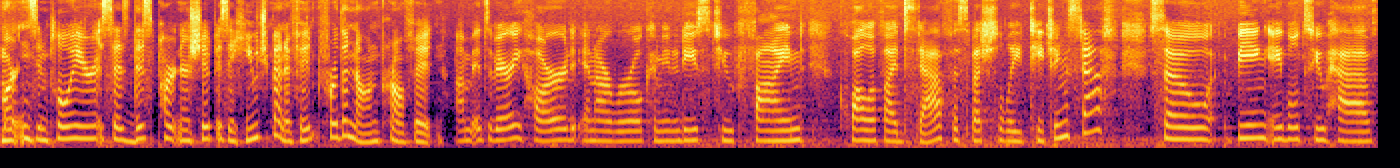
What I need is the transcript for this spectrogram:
Martin's employer says this partnership is a huge benefit for the nonprofit. Um, it's very hard in our rural communities to find qualified staff, especially teaching staff. So being able to have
